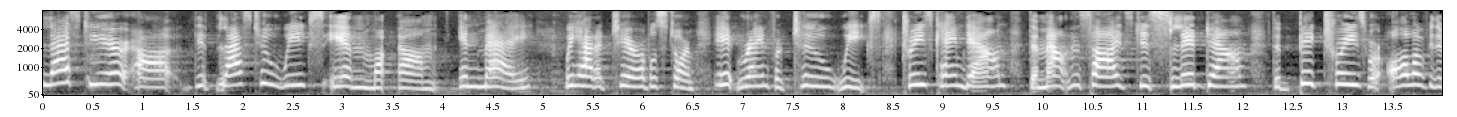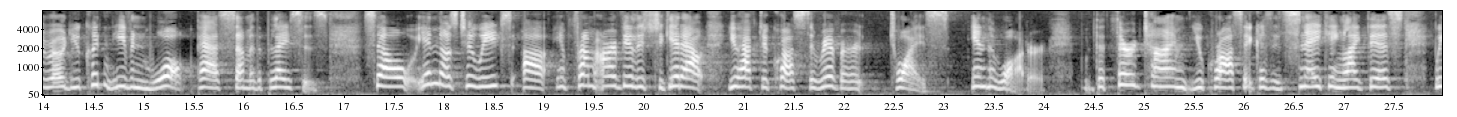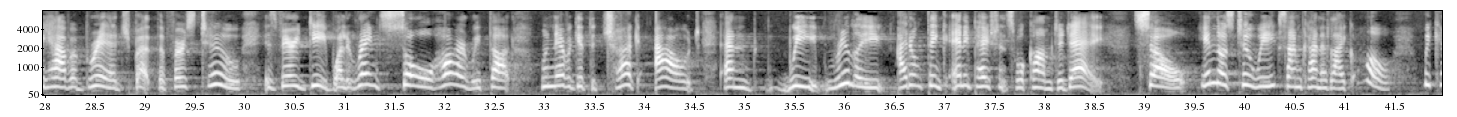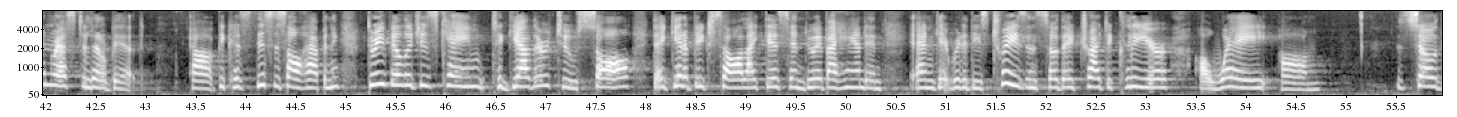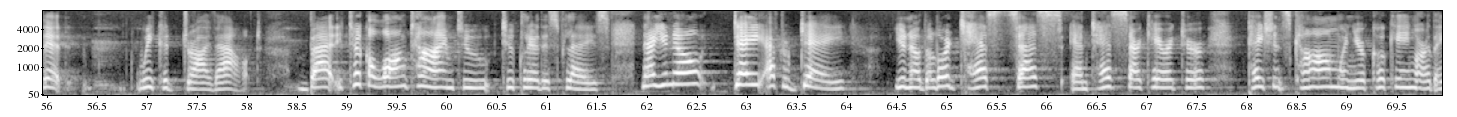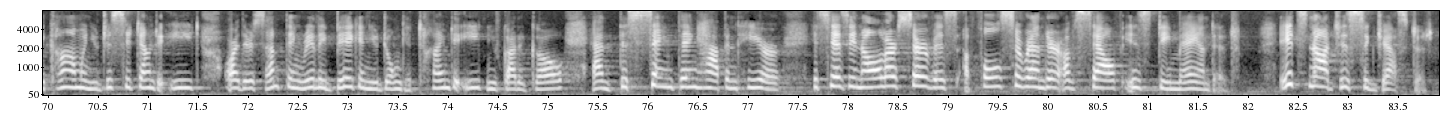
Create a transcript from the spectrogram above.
Last year, uh, the last two weeks in, um, in May, we had a terrible storm. It rained for two weeks. Trees came down, the mountainsides just slid down. The big trees were all over the road. You couldn't even walk past some of the places. So, in those two weeks, uh, from our village to get out, you have to cross the river twice in the water. The third time you cross it, because it's snaking like this, we have a bridge, but the first two is very deep. Well, it rained so hard, we thought we'll never get the truck out, and we really, I don't think any patients will come today. So, in those two weeks, I'm kind of like, oh, we can rest a little bit uh, because this is all happening. Three villages came together to saw. They get a big saw like this and do it by hand and, and get rid of these trees. And so they tried to clear away um, so that we could drive out. But it took a long time to, to clear this place. Now, you know, day after day, you know, the Lord tests us and tests our character. Patients come when you're cooking, or they come when you just sit down to eat, or there's something really big and you don't get time to eat and you've got to go. And the same thing happened here. It says, in all our service, a full surrender of self is demanded. It's not just suggested,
